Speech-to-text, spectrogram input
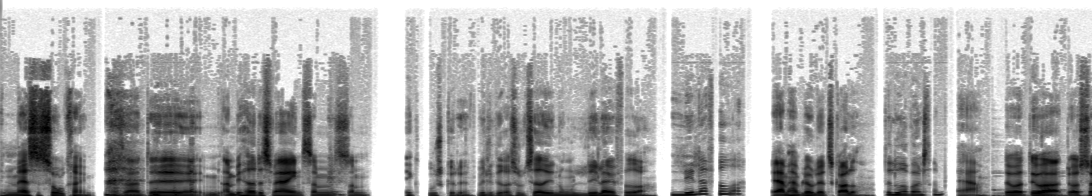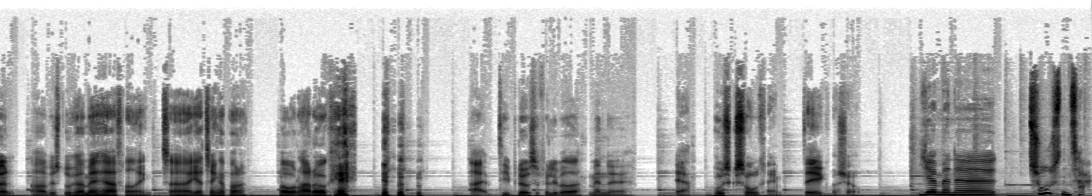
En masse solcreme. Altså, det, jamen, vi havde desværre en, som, som ikke husker det, hvilket resulterede i nogle lilla fødder. Lilla fødder? Ja, men han blev lidt skoldet. Det lyder voldsomt. Ja, det var, det var, det var synd, og hvis du hører med her, Frederik, så jeg tænker på dig. Håber, du har det okay. Nej, de blev selvfølgelig bedre, men øh, ja, husk solcreme. Det er ikke for sjovt. Jamen, øh, tusind tak,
